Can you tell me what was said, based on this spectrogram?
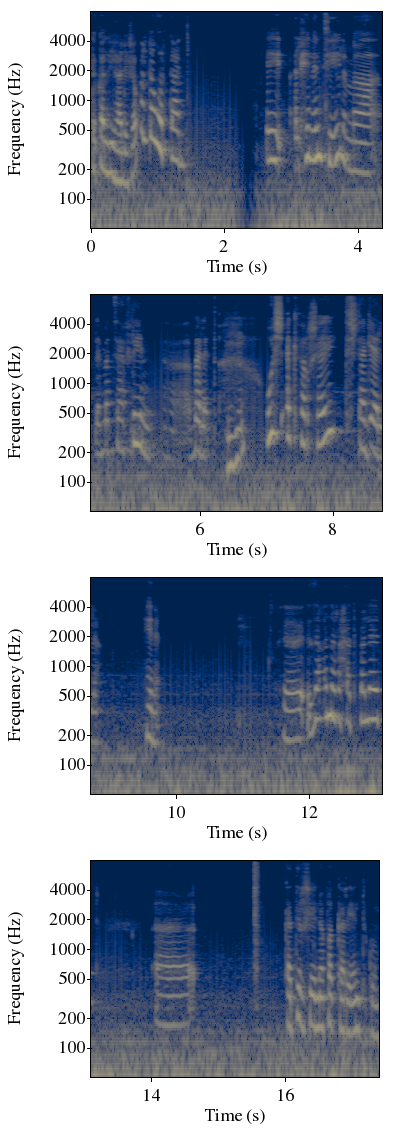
تخلي هذا شغل دور تاني. إيه الحين أنت لما لما تسافرين آه، بلد وش أكثر شيء تشتاقين له هنا؟ آه، إذا أنا رحت بلد آه، كتير شيء نفكر أنتكم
